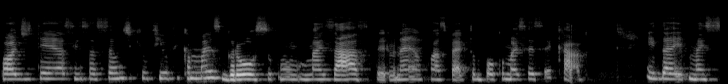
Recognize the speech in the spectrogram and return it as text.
pode ter a sensação de que o fio fica mais grosso, com mais áspero, né, com aspecto um pouco mais ressecado. E daí, mas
